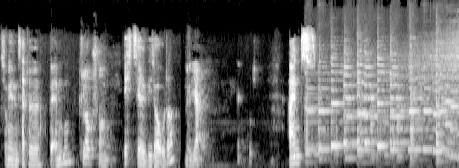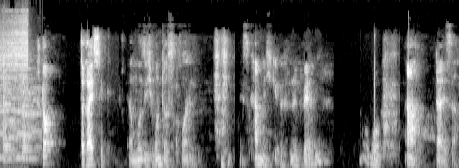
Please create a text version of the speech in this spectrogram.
Sollen wir den Zettel beenden? Ich glaub schon. Ich zähle wieder, oder? Ja. Eins, Stopp. 30. Da muss ich runterscrollen. Es kann nicht geöffnet werden. Oh. Ah, da ist er.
